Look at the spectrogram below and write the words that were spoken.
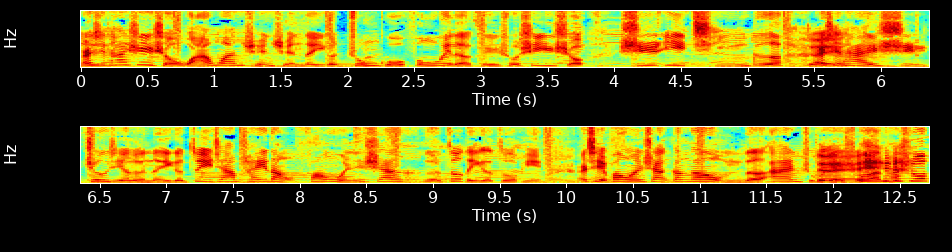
而且它是一首完完全全的一个中国风味的，可以说是一首诗意情歌，而且它还是周杰伦的一个最佳拍档方文山合作的一个作品。而且方文山刚刚我们的安安主播也说了，他说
